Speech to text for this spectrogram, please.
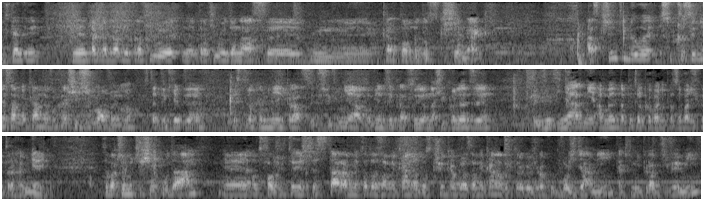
i wtedy e, tak naprawdę trafiły, trafiły do nas mm, kartony, do skrzynek. A skrzynki były sukcesywnie zamykane w okresie zimowym, wtedy kiedy jest trochę mniej pracy przy winie, albo więcej pracują nasi koledzy w winiarni, a my na butelkowaniu pracowaliśmy trochę mniej. Zobaczymy, czy się uda e, otworzyć. To jeszcze stara metoda zamykania, bo skrzynka była zamykana do któregoś roku gwoździami, takimi prawdziwymi,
